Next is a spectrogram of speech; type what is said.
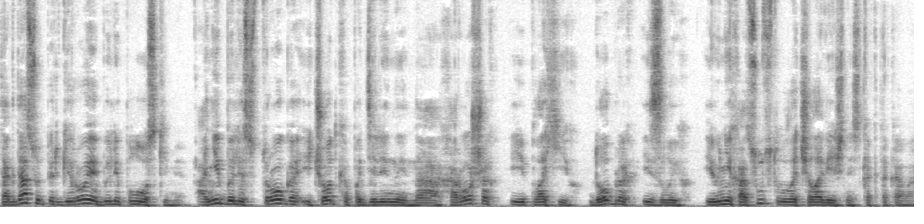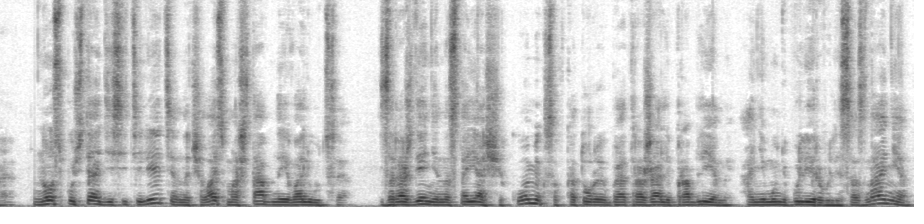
Тогда супергерои были плоскими. Они были строго и четко поделены на хороших и плохих, добрых и злых. И у них отсутствовала человечность как таковая. Но спустя десятилетия началась масштабная эволюция. Зарождение настоящих комиксов, которые бы отражали проблемы, а не манипулировали сознанием,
